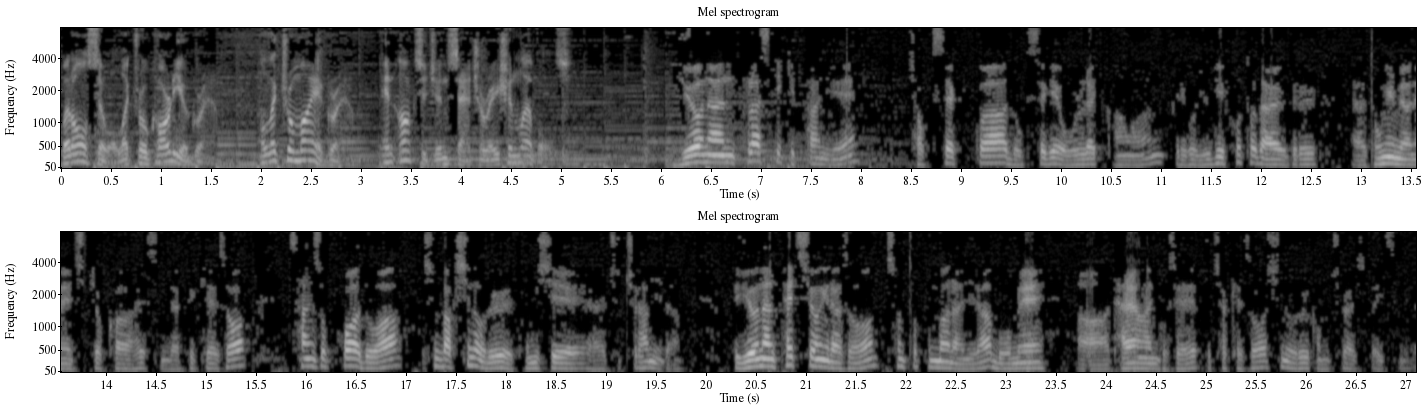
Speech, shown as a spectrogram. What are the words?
but also electrocardiogram, electromyogram, and oxygen saturation levels. 유연한 플라스틱 기판 위에 적색과 녹색의 올렛 광원 그리고 유리 포토 다이오드를 어, 동일면에 직접화했습니다. 그렇게 해서 산소 포화도와 심박 신호를 동시에 어, 추출합니다. 유연한 패치형이라서 손톱뿐만 아니라 몸의 어, 다양한 곳에 부착해서 신호를 검출할 수가 있습니다.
